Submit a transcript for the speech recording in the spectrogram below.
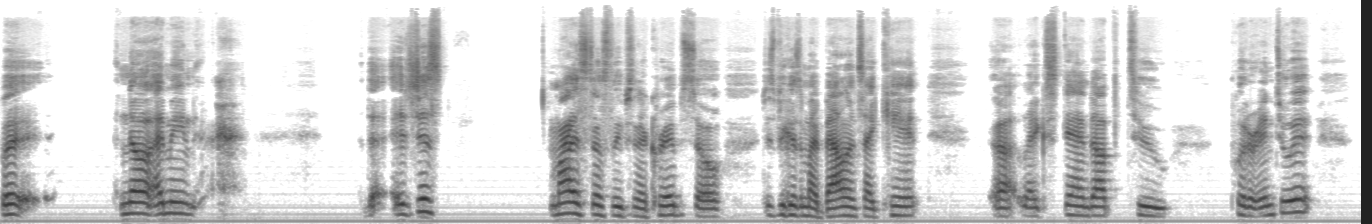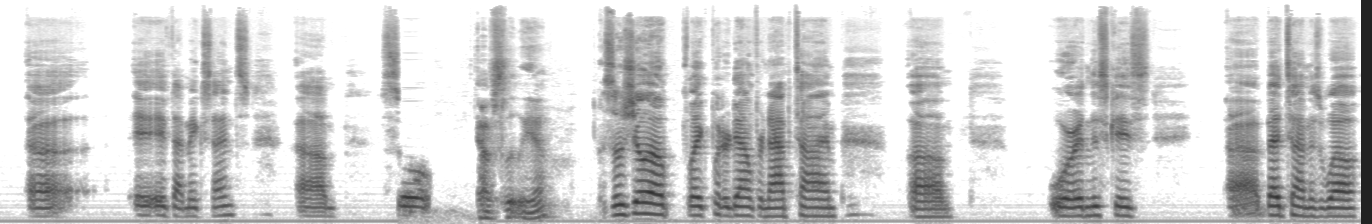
but no, I mean, it's just Maya still sleeps in her crib, so just because of my balance, I can't uh, like stand up to put her into it. Uh, if that makes sense. Um, so absolutely, yeah. So she'll help like put her down for nap time, um, or in this case, uh, bedtime as well.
